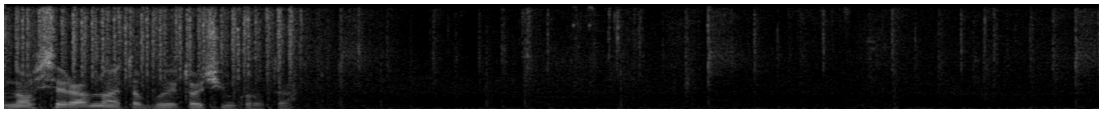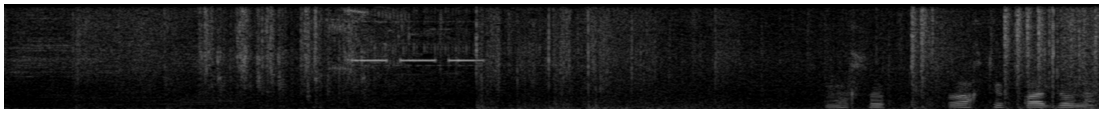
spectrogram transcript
Но все равно это будет очень круто. Ах ты, ах ты подонок.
